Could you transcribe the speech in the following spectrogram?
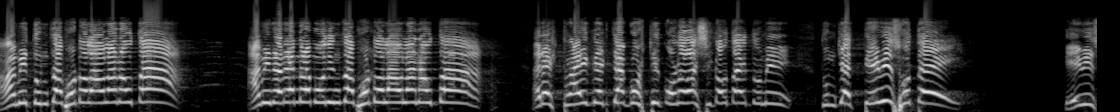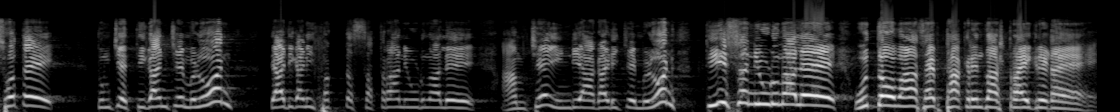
आम्ही तुमचा फोटो लावला नव्हता. आम्ही नरेंद्र मोदींचा फोटो लावला नव्हता. अरे स्ट्राईक रेटच्या गोष्टी कोणाला शिकवताय तुम्ही? तुमचे तेवीस होते. तेवीस होते. तुमचे तिघांचे मिळून त्या ठिकाणी फक्त सतरा निवडून आले. आमचे इंडिया आघाडीचे मिळून तीस निवडून आले. उद्धव बाळासाहेब ठाकरेंचा स्ट्राईक रेट आहे.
